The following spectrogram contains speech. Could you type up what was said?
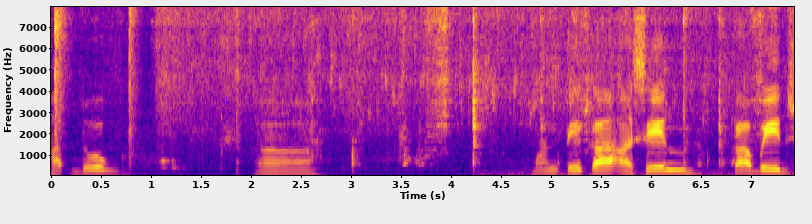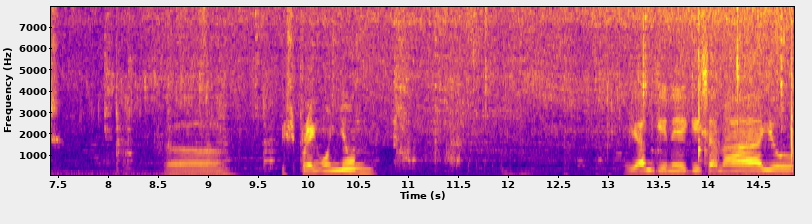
hotdog, uh, mantika, asin, cabbage, uh, spring onion. Ayan, ginigisa na yung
